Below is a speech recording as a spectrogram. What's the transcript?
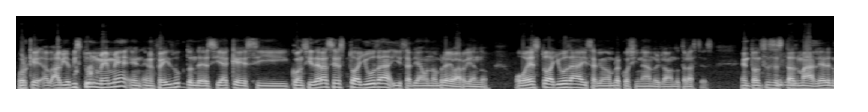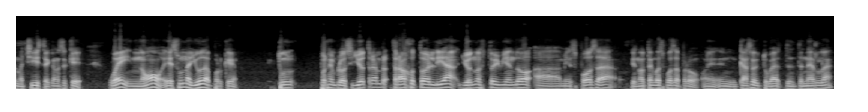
Porque había visto un meme en, Facebook donde decía que si consideras esto ayuda y salía un hombre barriendo, o esto ayuda y salía un hombre cocinando y lavando trastes, entonces estás mal, eres machista, que no sé qué. Güey, no, es una ayuda porque tú, por ejemplo, si yo trabajo todo el día, yo no estoy viendo a mi esposa, que no tengo esposa, pero en, caso de, tenerla,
